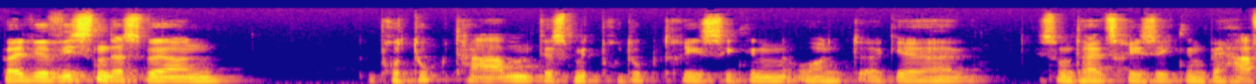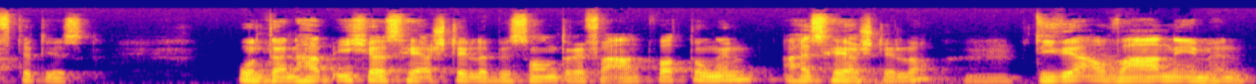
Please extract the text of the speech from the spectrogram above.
weil wir wissen, dass wir ein Produkt haben, das mit Produktrisiken und äh, Gesundheitsrisiken behaftet ist. Und dann habe ich als Hersteller besondere Verantwortungen als Hersteller, mhm. die wir auch wahrnehmen.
